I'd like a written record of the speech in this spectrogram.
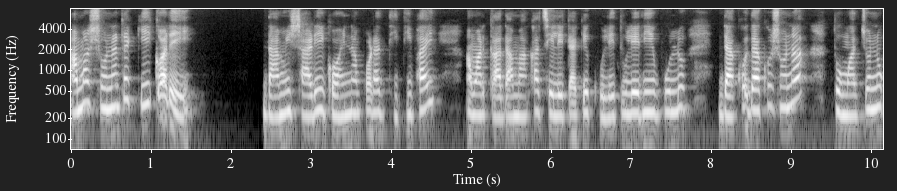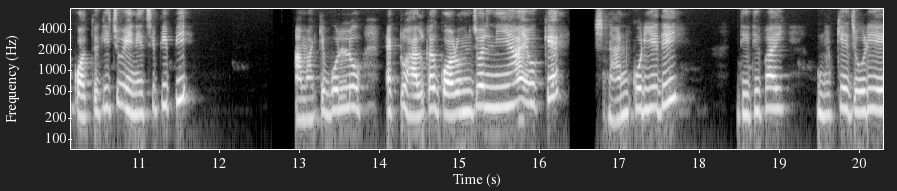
আমার সোনাটা কি করে? দামি শাড়ি, গয়না পরা দিদি ভাই আমার কাদা মাখা ছেলেটাকে কোলে তুলে নিয়ে বলল, দেখো দেখো সোনা, তোমার জন্য কত কিছু এনেছে পিপি। আমাকে বলল, একটু হালকা গরম জল নিয়ে আয় ওকে, স্নান করিয়ে দেই। দিদিভাই বুকে জড়িয়ে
